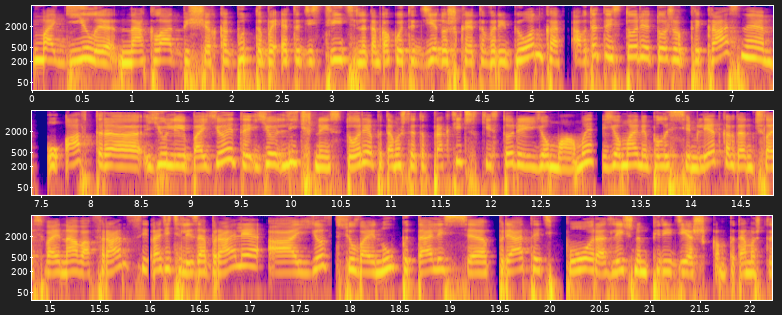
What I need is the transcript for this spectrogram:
могилы на кладбищах, как будто бы это действительно там какой-то дедушка этого ребенка. А вот эта история тоже прекрасная. У автора Юлии Байо это ее личная история, потому что это практически история ее мамы. Ее маме было 7 лет, когда началась война во Франции. Родители забрали, а ее всю войну пытались э, прятать по различным передержкам, потому что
